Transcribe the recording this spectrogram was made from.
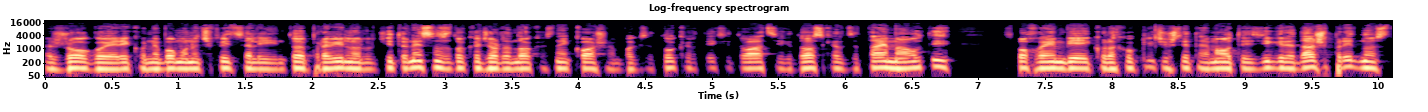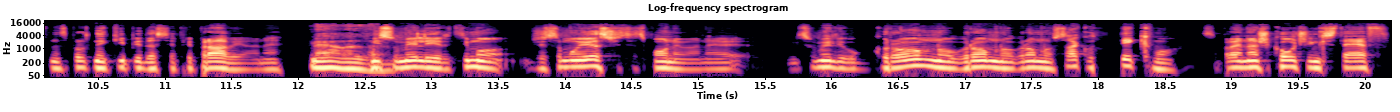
žogo je rekel, ne bomo več klicali in to je pravilno odločitev. Ne samo zato, ker Jordan dokaz ne koša, ampak zato, ker v teh situacijah doskrat za timeouti, sploh v NBA, ko lahko kličeš te timeoute iz igre, daš prednost nasprotni ekipi, da se pripravi. Ja, Mi smo imeli, recimo, že samo jaz, če se spomnim, mi smo imeli ogromno, ogromno, ogromno vsako tekmo, se pravi, naš coaching staff,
